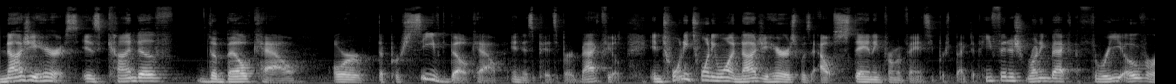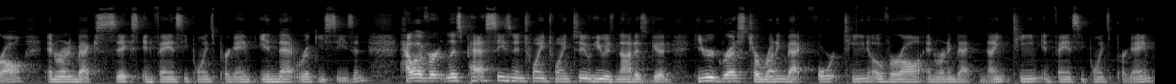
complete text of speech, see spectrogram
Najee Harris is kind of the bell cow or the perceived bell cow in this Pittsburgh backfield. In 2021, Najee Harris was outstanding from a fantasy perspective. He finished running back three overall and running back six in fantasy points per game in that rookie season. However, this past season in 2022, he was not as good. He regressed to running back 14 overall and running back 19 in fantasy points per game.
